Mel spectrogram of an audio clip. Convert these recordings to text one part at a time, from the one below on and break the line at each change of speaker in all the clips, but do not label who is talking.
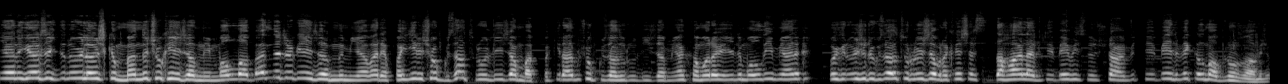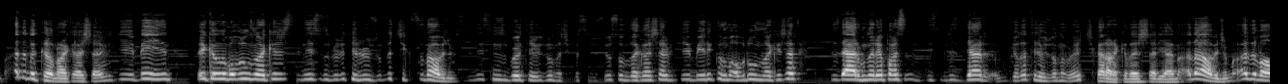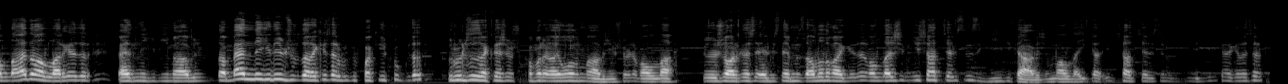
Yani gerçekten öyle aşkım. Ben de çok heyecanlıyım. Valla ben de çok heyecanlıyım ya. Var ya fakiri çok güzel trolleyeceğim bak. Fakir abi çok güzel trolleyeceğim ya. Kamerayı elime alayım yani. Fakir aşırı güzel trolleyeceğim arkadaşlar. Siz de hala videoyu beğenmişsiniz şu an. Videoyu beğenin ve kanalıma abone abicim. Hadi bakalım arkadaşlar. Videoyu beğenin ve kanalıma abone olun arkadaşlar. Sizin de isminiz böyle televizyonda çıksın abicim. Sizin de isminiz böyle televizyonda çıkmasını istiyorsanız arkadaşlar videoyu beğenin kanalıma abone olun arkadaşlar. Siz eğer bunları yaparsanız isminiz diğer videoda televizyonda böyle çıkar arkadaşlar yani. Hadi abicim hadi vallahi hadi vallahi arkadaşlar. Ben de gideyim abicim şuradan. Ben de gideyim şuradan arkadaşlar. Bugün fakir çok güzel trolleyeceğiz arkadaşlar. Şu kamerayı alalım abicim şöyle vallahi. Şöyle şu arkadaşlar elbiselerimizi alalım arkadaşlar. Vallahi şimdi inşaat elbisemizi giydik abicim. Vallahi inşaat elbisemizi şimdi giydik arkadaşlar.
